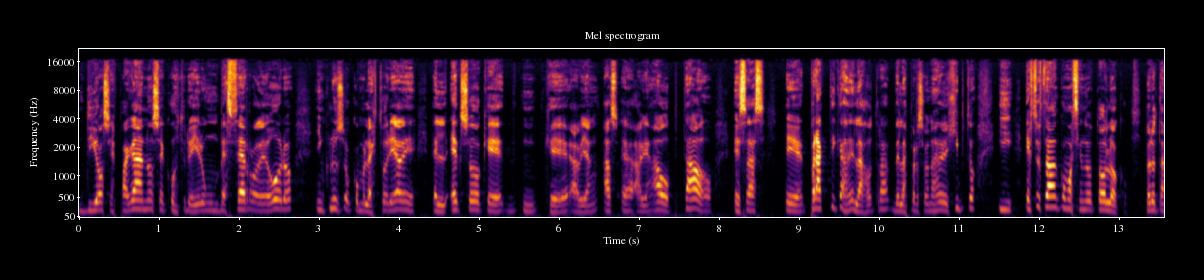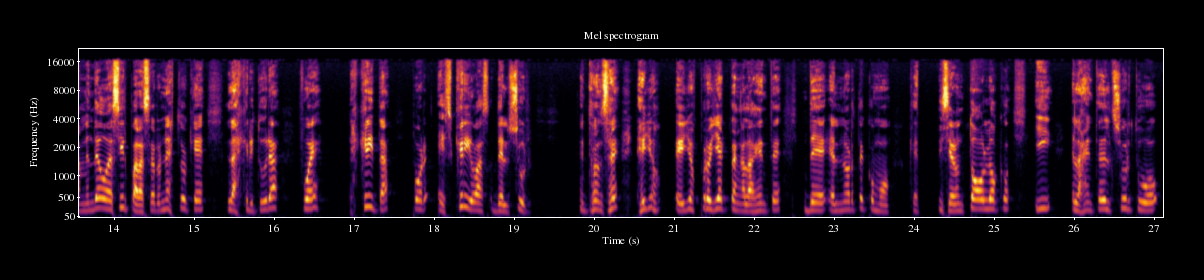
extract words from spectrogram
dioses paganos, se construyeron un becerro de oro, incluso como la historia del el éxodo que, que habían, habían, adoptado esas prácticas de las otras, de las personas de Egipto, y esto estaban como haciendo todo loco. Pero también debo decir, para ser honesto, que la escritura fue escrita por escribas del sur. Entonces ellos, ellos proyectan a la gente del norte como que hicieron todo loco y la gente del sur tuvo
